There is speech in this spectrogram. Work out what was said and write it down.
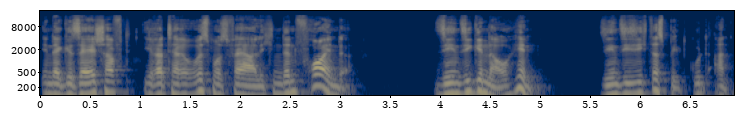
in der Gesellschaft ihrer terrorismusverherrlichenden Freunde. Sehen Sie genau hin. Sehen Sie sich das Bild gut an.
